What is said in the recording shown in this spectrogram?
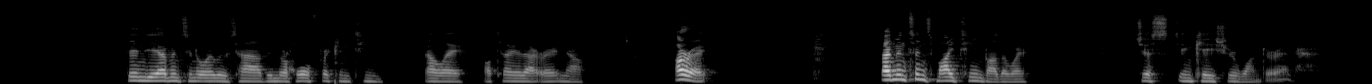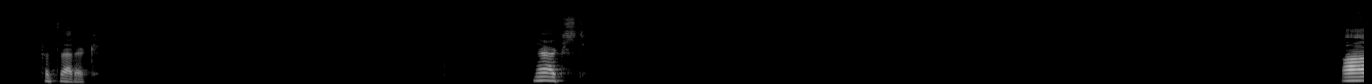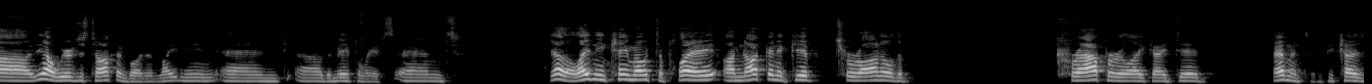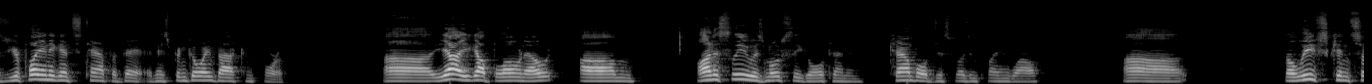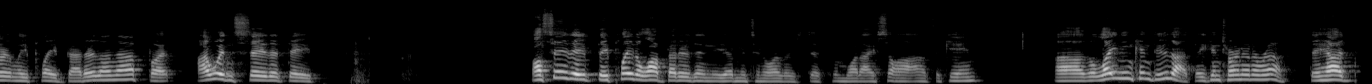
than the Edmonton Oilers have in their whole freaking team. LA, I'll tell you that right now. All right. Edmonton's my team, by the way, just in case you're wondering. Pathetic. Next. Uh, yeah, we were just talking about it, Lightning and uh, the Maple Leafs, and yeah, the Lightning came out to play. I'm not going to give Toronto the crapper like I did Edmonton because you're playing against Tampa Bay, and it's been going back and forth. Uh, yeah, you got blown out. Um, honestly, it was mostly goaltending. Campbell just wasn't playing well. Uh, the Leafs can certainly play better than that, but I wouldn't say that they. I'll say they, they played a lot better than the Edmonton Oilers did from what I saw of the game. Uh, the Lightning can do that. They can turn it around. They had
